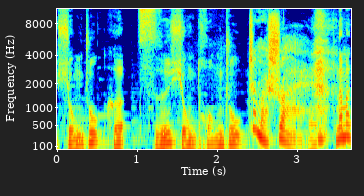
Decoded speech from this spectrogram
雄株和雌雄同株。这么帅，哎，那么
